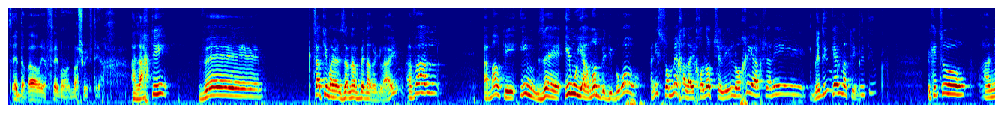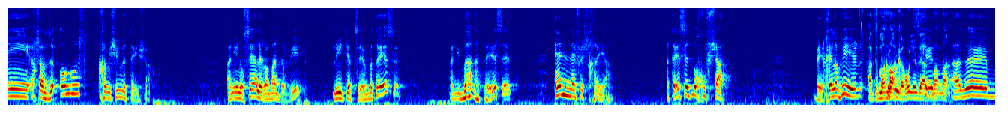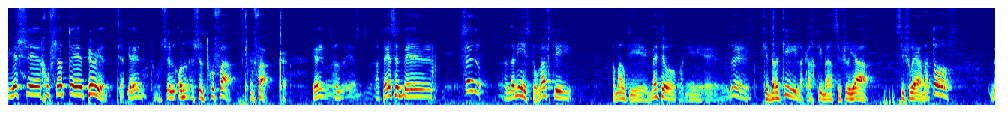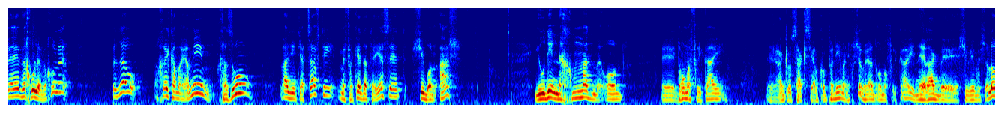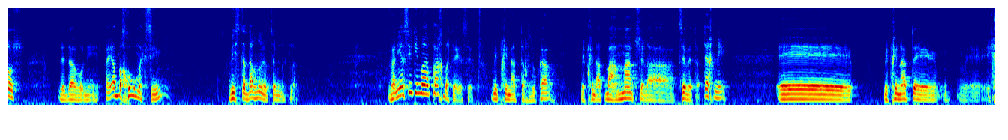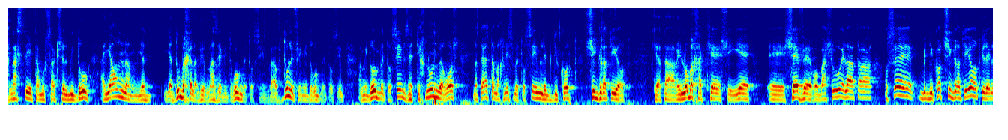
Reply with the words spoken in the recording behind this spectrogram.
זה דבר יפה מאוד, מה שהוא הבטיח. הלכתי, וקצת עם הזנב בין הרגליים, אבל אמרתי, אם זה, אם הוא יעמוד בדיבורו, אני סומך על היכולות שלי להוכיח שאני בדיוק, כן מתאים. בדיוק. בקיצור, אני, עכשיו זה אוגוסט 59. אני נוסע לרמת דוד להתייצב בטייסת. אני בא לטייסת, אין נפש חיה. הטייסת בחופשה. בחיל אוויר... הדממה, כל, קראו לזה כן, הדממה. אז אה, יש אה, חופשת פיריוד, אה, כן, כן של, של תקופה, תקופה. כן. כן, אז הטייסת בסדר. אז אני הסתובבתי, אמרתי, מטאור, אני, זה, כדרכי, לקחתי מהספרייה ספרי המטוס ו- וכולי וכולי, וזהו. אחרי כמה ימים חזרו, ואז התייצבתי, מפקד הטייסת, שמעון אש, יהודי נחמד מאוד, אה, דרום אפריקאי, אה, אנגלו-סקסי על כל פנים, אני חושב, היה דרום אפריקאי, נהרג ב-73, לדאבוני. היה בחור מקסים, והסתדרנו יוצא מן הכלל. ואני עשיתי מהפך בטייסת, מבחינת תחזוקה, מבחינת מעמד של הצוות הטכני, אה, מבחינת, אה, הכנסתי את המושג של מדרוג. היה אומנם, יד, ידעו בחיל האוויר מה זה מדרוג מטוסים, ועבדו לפי מדרוג מטוסים. המדרוג מטוסים זה תכנון מראש מתי אתה מכניס מטוסים לבדיקות שגרתיות. כי אתה הרי לא מחכה שיהיה אה, שבר או משהו, אלא אתה עושה בדיקות שגרתיות כדי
